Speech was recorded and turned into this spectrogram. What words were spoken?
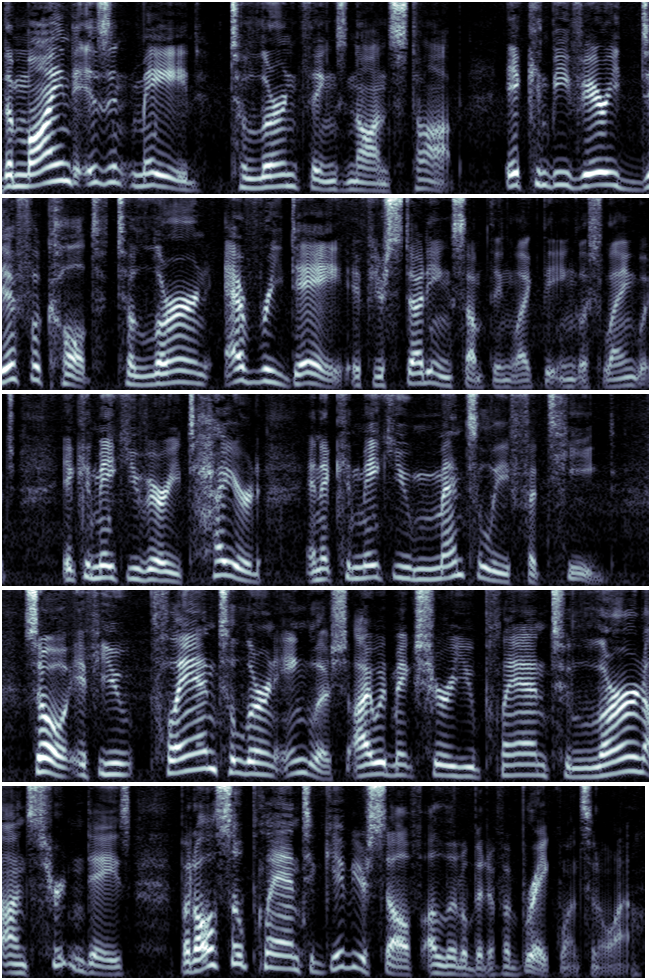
The mind isn't made to learn things nonstop. It can be very difficult to learn every day if you're studying something like the English language. It can make you very tired and it can make you mentally fatigued. So, if you plan to learn English, I would make sure you plan to learn on certain days, but also plan to give yourself a little bit of a break once in a while.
